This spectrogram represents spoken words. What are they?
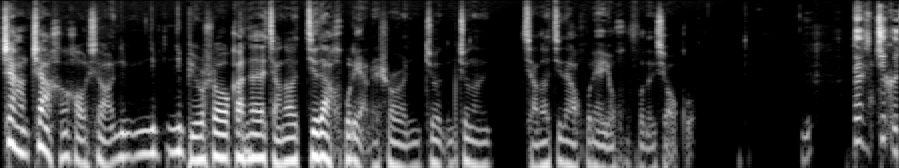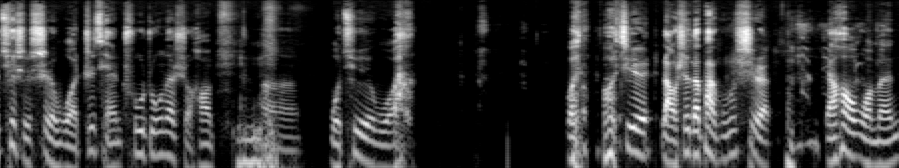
这样这样很好笑。你你你，比如说我刚才讲到鸡蛋糊脸的时候，你就你就能想到鸡蛋糊脸有护肤的效果。但是这个确实是我之前初中的时候，嗯嗯、我去我我我去老师的办公室，然后我们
